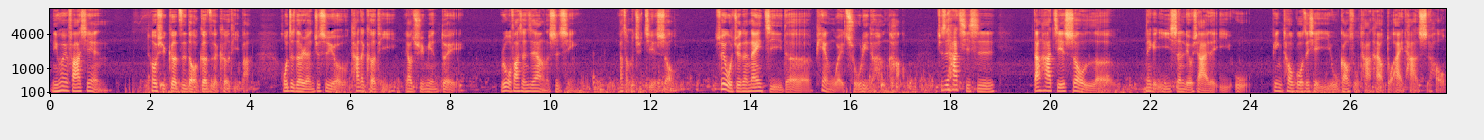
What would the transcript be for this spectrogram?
你会发现，或许各自都有各自的课题吧。活着的人就是有他的课题要去面对。如果发生这样的事情，要怎么去接受？所以我觉得那一集的片尾处理得很好，就是他其实当他接受了那个医生留下来的遗物，并透过这些遗物告诉他他有多爱他的时候，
